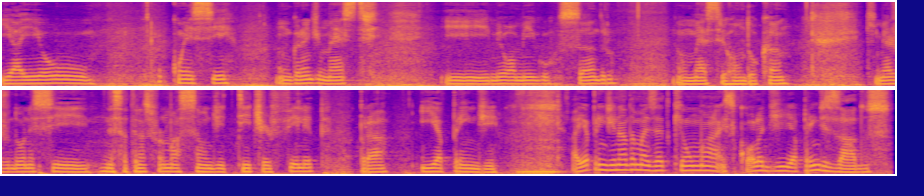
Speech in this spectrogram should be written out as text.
e aí eu conheci um grande mestre e meu amigo Sandro, o mestre Rondokan, que me ajudou nesse, nessa transformação de Teacher Philip para e aprendi. Aí aprendi nada mais é do que uma escola de aprendizados,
